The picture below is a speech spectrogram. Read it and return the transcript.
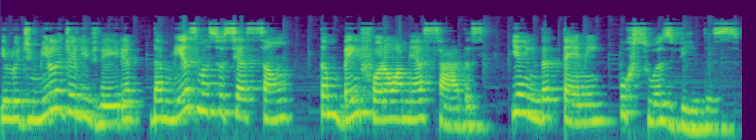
e Ludmila de Oliveira, da mesma associação, também foram ameaçadas e ainda temem por suas vidas.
